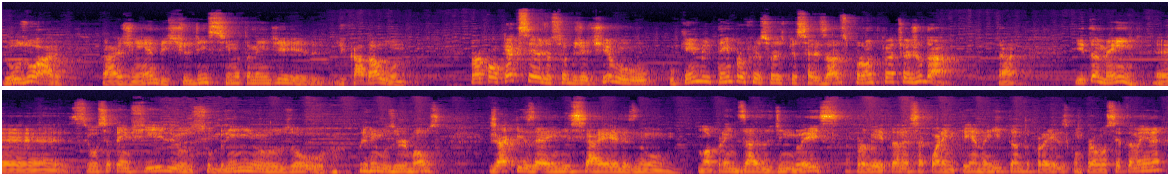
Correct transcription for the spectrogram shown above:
do usuário, da agenda e estilo de ensino também de, de cada aluno. Para qualquer que seja o seu objetivo, o, o tem professores especializados prontos para te ajudar. Tá? E também, é, se você tem filhos, sobrinhos ou primos, irmãos, já quiser iniciar eles no, no aprendizado de inglês, aproveitando essa quarentena aí, tanto para eles como para você também, né?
